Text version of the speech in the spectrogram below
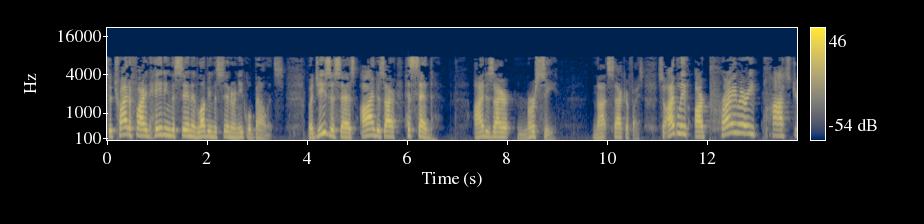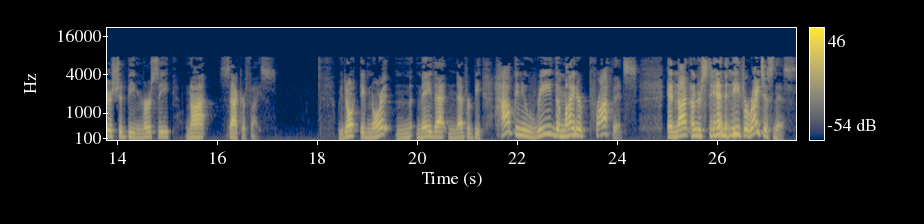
to try to find hating the sin and loving the sinner in equal balance. But Jesus says, I desire hesed. I desire mercy, not sacrifice. So I believe our primary posture should be mercy, not sacrifice. We don't ignore it. May that never be. How can you read the minor prophets and not understand the need for righteousness?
